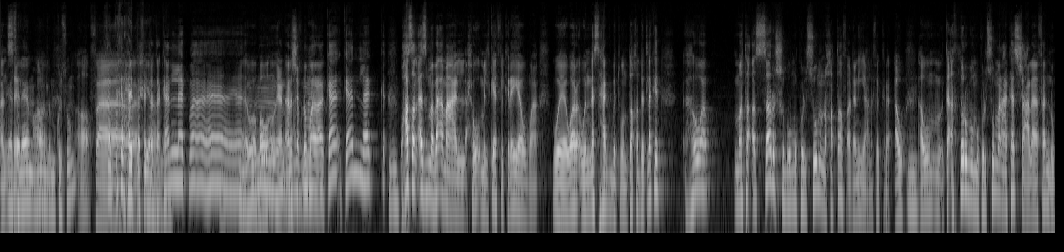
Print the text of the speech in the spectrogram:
يا سلام. آه آه. لأم كلثوم؟ آه ف آخر حتة فيها. حتة كان لك معايا يعني أنا شايف إن هم. كان لك. وحصل أزمة بقى مع الحقوق ملكية فكرية ومع والناس هجمت وانتقدت لكن هو ما تأثرش بأم كلثوم إنه حطها في أغانيه على فكرة أو أو تأثره بأم كلثوم ما انعكسش على فنه.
